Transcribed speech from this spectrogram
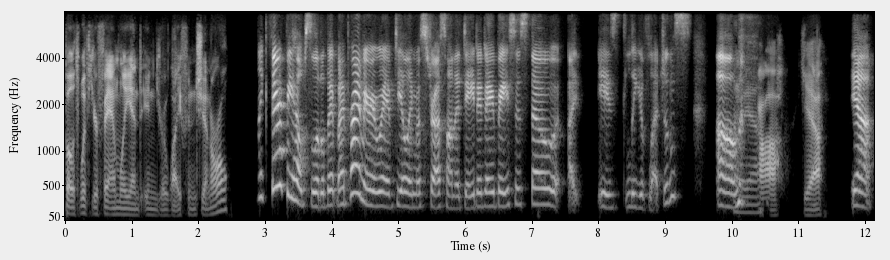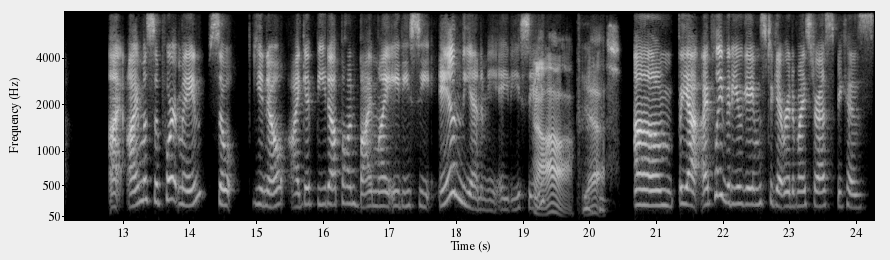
both with your family and in your life in general? Like therapy helps a little bit. My primary way of dealing with stress on a day-to-day basis though I, is League of Legends. Um Oh, yeah. Ah, yeah. Yeah. I I'm a support main, so you know, I get beat up on by my ADC and the enemy ADC. Ah, yes. Um, but yeah, I play video games to get rid of my stress because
